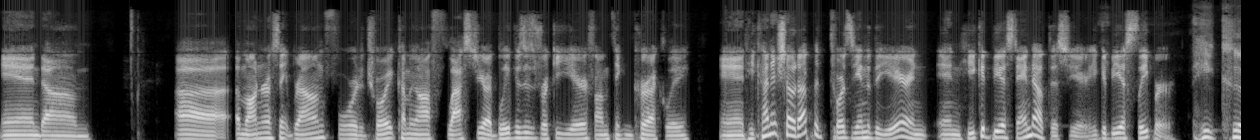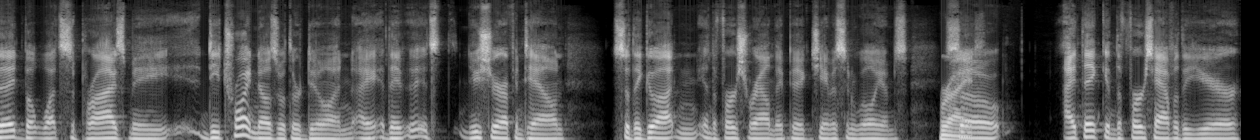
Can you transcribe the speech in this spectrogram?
And um, uh, Amon St. Brown for Detroit coming off last year, I believe is his rookie year, if I'm thinking correctly. And he kind of showed up towards the end of the year, and, and he could be a standout this year. He could be a sleeper. He could, but what surprised me, Detroit knows what they're doing. I, they, it's new sheriff in town, so they go out and in the first round they pick Jameson Williams. Right. So I think in the first half of the year,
